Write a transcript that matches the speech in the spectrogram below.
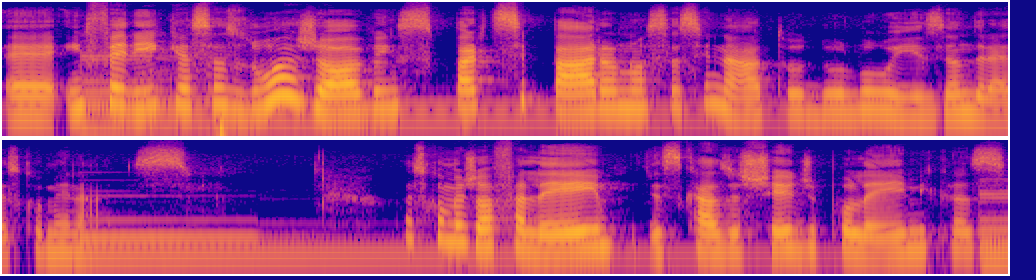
é, inferir que essas duas jovens participaram no assassinato do Luiz Andrés Comenares. Mas, como eu já falei, esse caso é cheio de polêmicas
